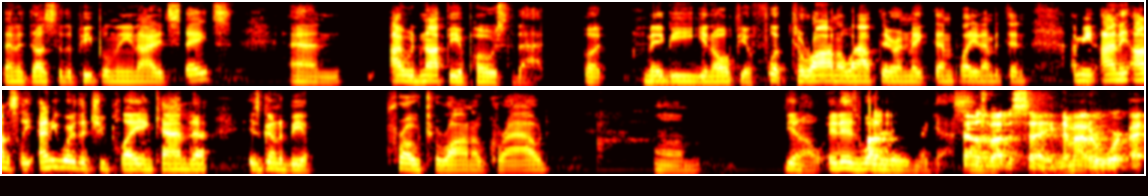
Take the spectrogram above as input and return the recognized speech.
than it does to the people in the United States and I would not be opposed to that. But maybe you know if you flip Toronto out there and make them play in Edmonton. I mean, honestly, anywhere that you play in Canada is going to be a pro Toronto crowd. Um, you know, it is what it is, I guess. I was about to say, no matter where, I,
